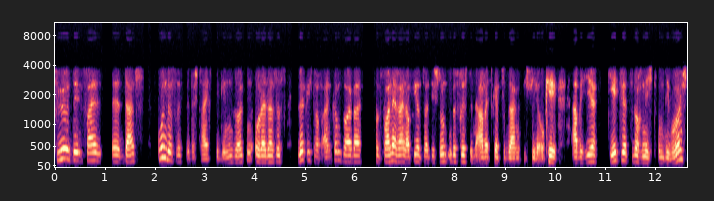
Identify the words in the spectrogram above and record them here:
für den Fall, äh, dass unbefristete Streiks beginnen sollten oder dass es wirklich darauf ankommt, weil bei von vornherein auf 24 Stunden befristeten Arbeitskräften sagen sich viele, okay, aber hier geht es jetzt noch nicht um die Wurst,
